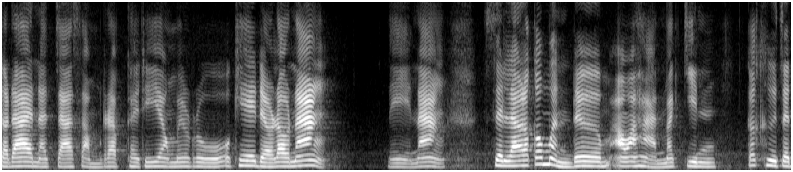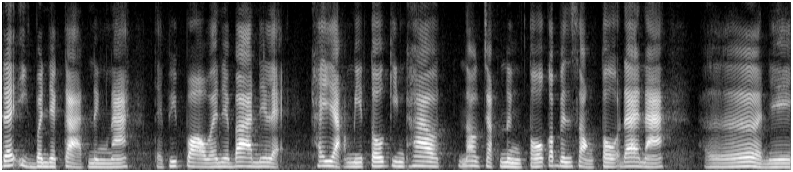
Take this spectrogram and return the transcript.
ก็ได้นะจ๊ะสำหรับใครที่ยังไม่รู้ โอเค เดี๋ยวเรานั่ง นี่นั่ง เสร็จแล้วแล้วก็เหมือนเดิมเอาอาหารมากิน ก็คือจะได้อีกบรรยากาศหนึ่งนะ แต่พี่ปอไว้ในบ้านนี่แหละ ใครอยากมีโต๊ะกินข้าว นอกจากหนึ่งโต๊ะก็เป็นสองโต๊ะได้นะ เออ นี่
